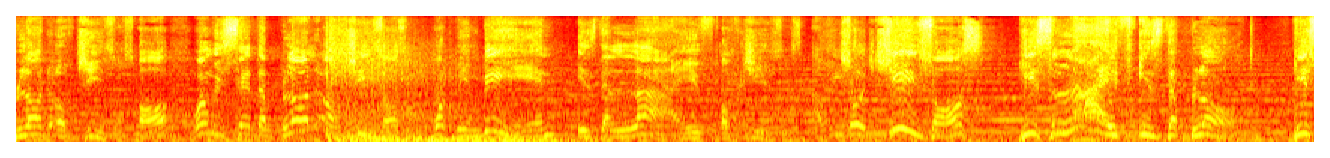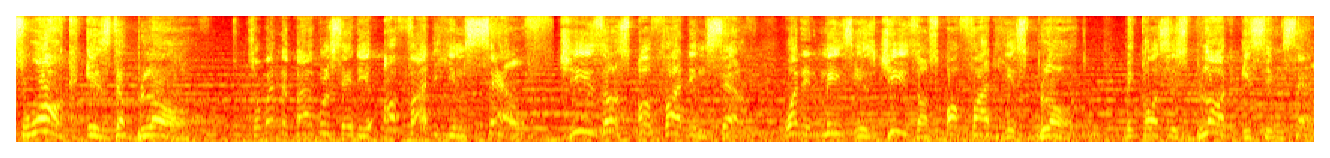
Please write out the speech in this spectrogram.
blood of Jesus. Or when we say the blood of Jesus, what we mean is the life of Jesus. So Jesus, his life is the blood. His walk is the blood. So when the Bible said he offered himself, Jesus offered himself. What it means is Jesus offered his blood because his blood is himself.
